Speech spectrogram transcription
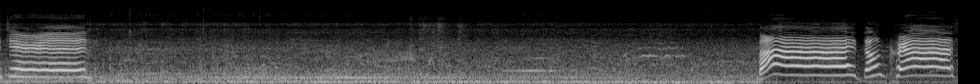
Jared. Bye. Don't crash.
